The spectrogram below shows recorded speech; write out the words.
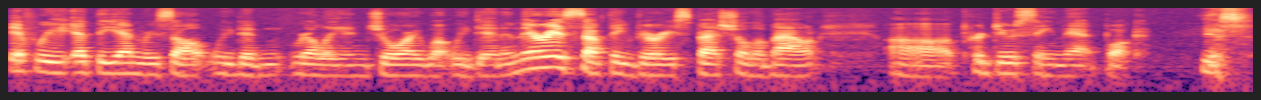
if we at the end result we didn't really enjoy what we did. And there is something very special about uh, producing that book Yes.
